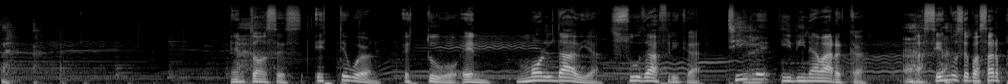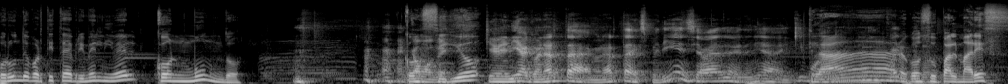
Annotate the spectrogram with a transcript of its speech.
Entonces, este weón estuvo en Moldavia, Sudáfrica, Chile y Dinamarca, haciéndose pasar por un deportista de primer nivel con mundo. como que- Consiguió, Que, venía con harta, con harta experiencia, ¿vale? que tenía equipo. en en claro, cuerpo con su palmarés.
